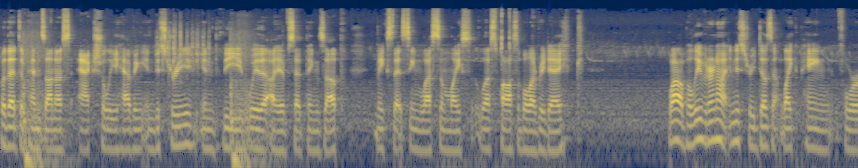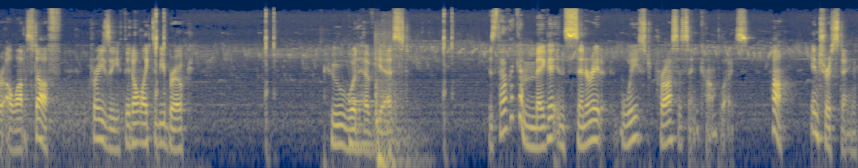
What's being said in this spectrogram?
but that depends on us actually having industry in the way that I have set things up. Makes that seem less and less, less possible every day. wow, believe it or not, industry doesn't like paying for a lot of stuff. Crazy. They don't like to be broke. Who would have guessed? Is that like a mega incinerate waste processing complex? Huh, interesting.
